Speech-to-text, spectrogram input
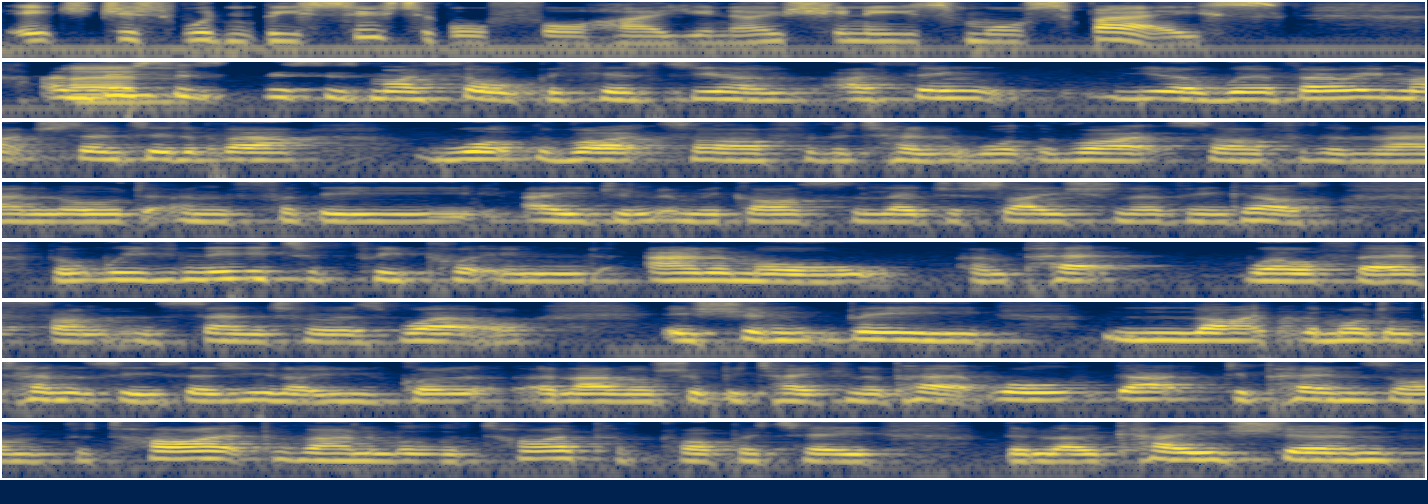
it just wouldn't be suitable for her. You know, she needs more space. And um, this is this is my thought because you know I think you know we're very much centered about what the rights are for the tenant, what the rights are for the landlord and for the agent in regards to legislation, everything else. But we need to be putting animal and pet welfare front and center as well. It shouldn't be like the model tenancy says, you know, you've got an animal should be taking a pet. Well, that depends on the type of animal, the type of property, the location,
